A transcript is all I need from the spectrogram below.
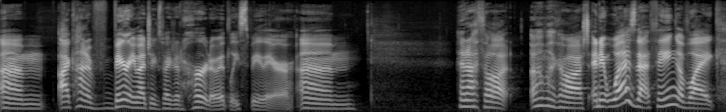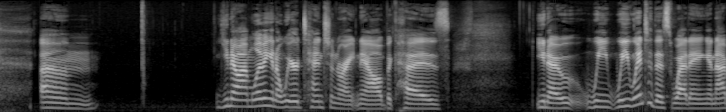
um, I kind of very much expected her to at least be there. Um, and I thought, oh my gosh. And it was that thing of like, um, you know, I'm living in a weird tension right now because you know, we we went to this wedding and I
